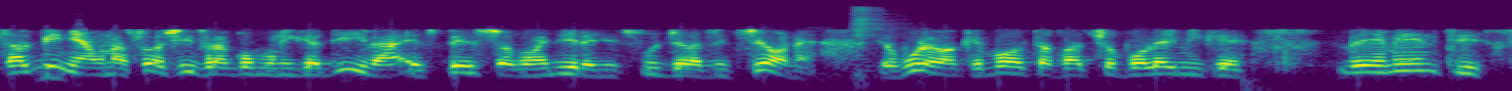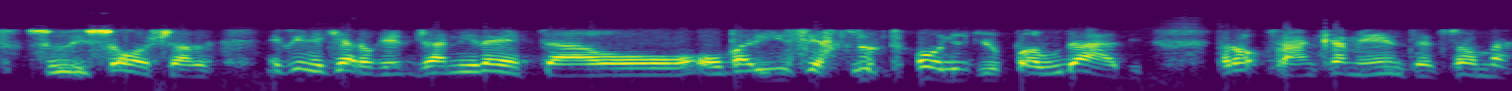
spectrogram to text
Salvini ha una sua cifra comunicativa e spesso, come dire, gli sfugge la frizione. Io pure qualche volta faccio polemiche veementi sui social e quindi è chiaro che Gianni Letta o, o Parisi hanno toni più paludati, però francamente, insomma,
